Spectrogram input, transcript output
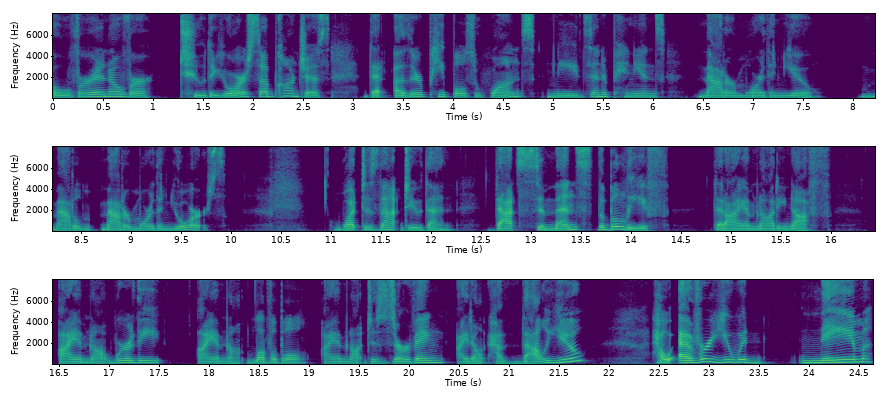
over and over to the, your subconscious that other people's wants, needs, and opinions matter more than you, matter, matter more than yours. What does that do then? That cements the belief that I am not enough. I am not worthy. I am not lovable. I am not deserving. I don't have value. However, you would name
